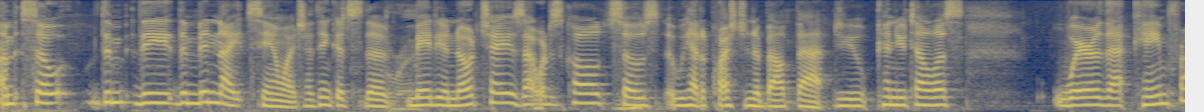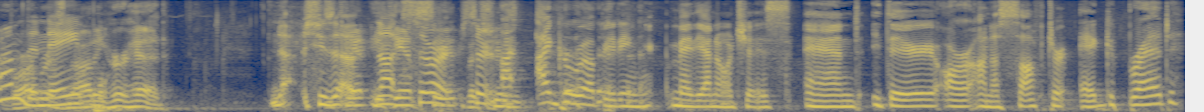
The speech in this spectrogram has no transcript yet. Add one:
Um, so the, the the midnight sandwich. I think it's the right. medianoche. Is that what it's called? Mm-hmm. So we had a question about that. Do you can you tell us? where that came from? Barbara's the name? nodding her head. No, she's a, not sir. sir. I, I, grew up eating medianoches, and they are on a softer egg bread.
